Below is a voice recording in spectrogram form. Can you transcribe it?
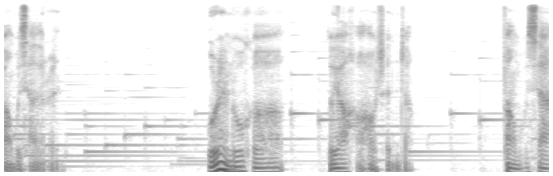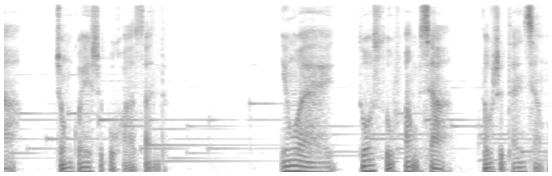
放不下的人。无论如何。都要好好成长，放不下，终归是不划算的。因为多数放不下都是单向的，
